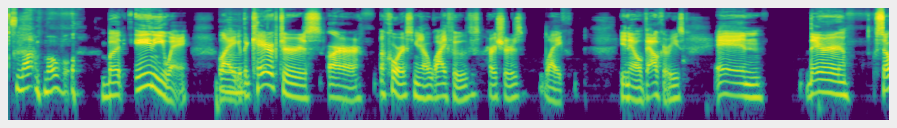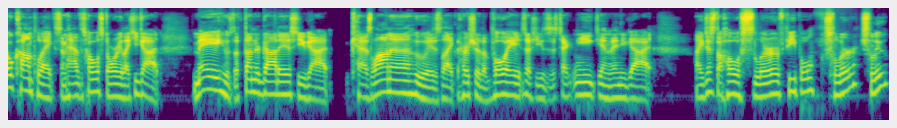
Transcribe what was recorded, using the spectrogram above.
It's not mobile. But anyway, like Uh. the characters are, of course, you know, waifus, Herrschers, like, you know, Valkyries. And they're so complex and have this whole story. Like, you got May, who's the thunder goddess. You got Kaslana, who is like the Herrscher of the Void. So she uses this technique. And then you got like just a whole slur of people. Slur, slew.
